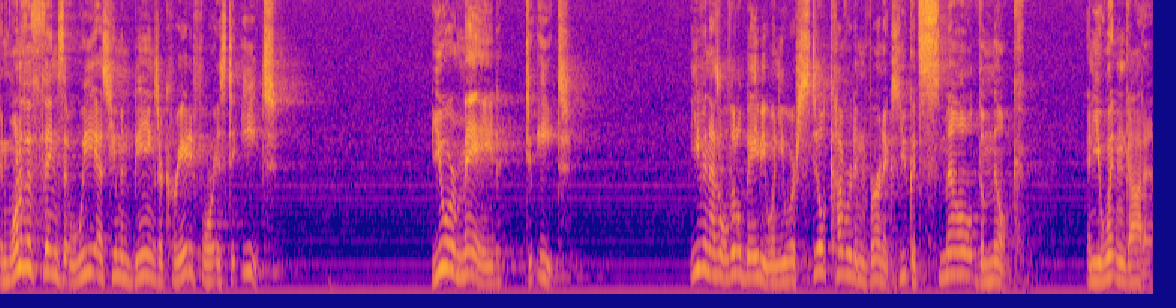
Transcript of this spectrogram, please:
And one of the things that we as human beings are created for is to eat. You were made to eat. Even as a little baby, when you were still covered in vernix, you could smell the milk and you went and got it.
